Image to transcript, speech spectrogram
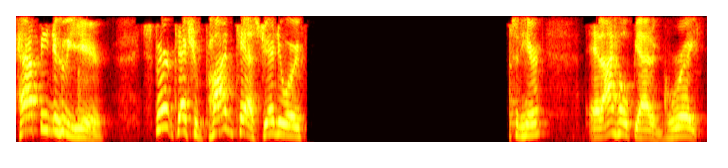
Happy New Year. Spirit Connection Podcast, January here. And I hope you had a great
